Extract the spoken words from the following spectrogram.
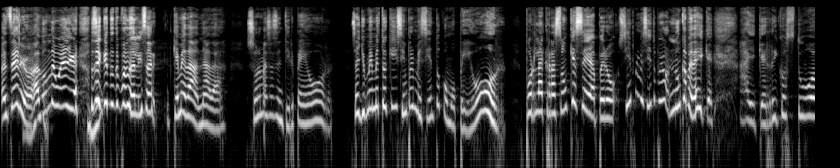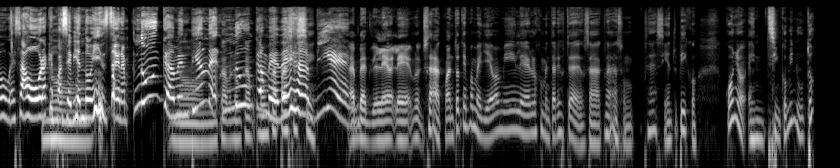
¿En serio? ¿A dónde voy a llegar? O sea, que tú te puedes analizar. ¿Qué me da? Nada. Solo me hace sentir peor. O sea, yo me meto aquí y siempre me siento como peor. Por la razón que sea, pero siempre me siento peor. Nunca me dejé que, ay, qué rico estuvo esa hora que pasé viendo Instagram. Nunca, ¿me No, entiendes? nunca- Nunca, nunca- me deja así. Bien. ver, le- le- o sea, ¿cuánto tiempo me lleva a mí leer los comentarios de ustedes? O sea, son ciento y pico. Coño, ¿en cinco minutos?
